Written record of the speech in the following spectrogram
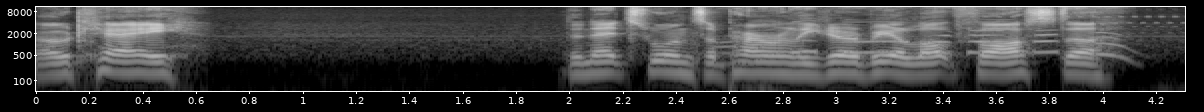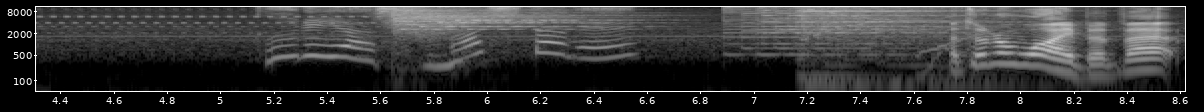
Okay. The next one's apparently gonna be a lot faster. I don't know why, but that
